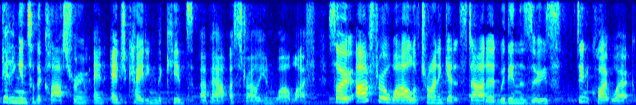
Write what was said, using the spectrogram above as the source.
getting into the classroom and educating the kids about Australian wildlife. So after a while of trying to get it started within the zoos, didn't quite work.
